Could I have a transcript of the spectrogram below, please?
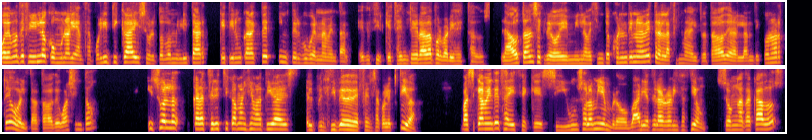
podemos definirlo como una alianza política y sobre todo militar que tiene un carácter intergubernamental, es decir, que está integrada por varios estados. La OTAN se creó en 1949 tras la firma del Tratado del Atlántico Norte o el Tratado de Washington y su característica más llamativa es el principio de defensa colectiva. Básicamente esta dice que si un solo miembro o varios de la organización son atacados,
